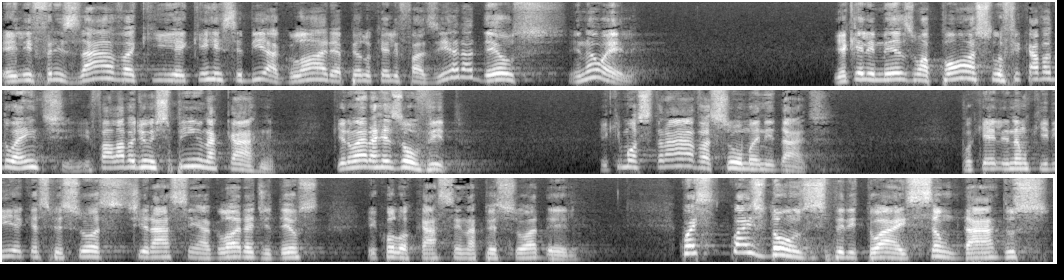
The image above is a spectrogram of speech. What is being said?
ele frisava que quem recebia a glória pelo que ele fazia era Deus e não ele. E aquele mesmo apóstolo ficava doente e falava de um espinho na carne, que não era resolvido, e que mostrava a sua humanidade, porque ele não queria que as pessoas tirassem a glória de Deus e colocassem na pessoa dele. Quais, quais dons espirituais são dados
